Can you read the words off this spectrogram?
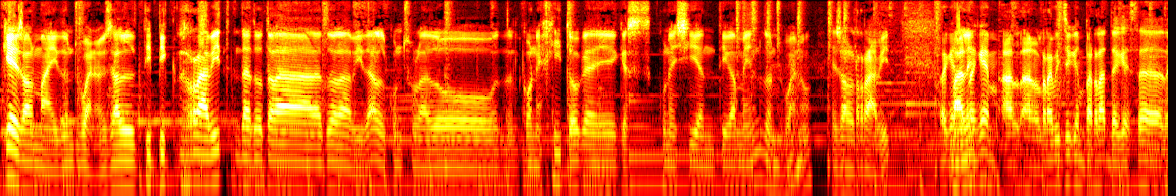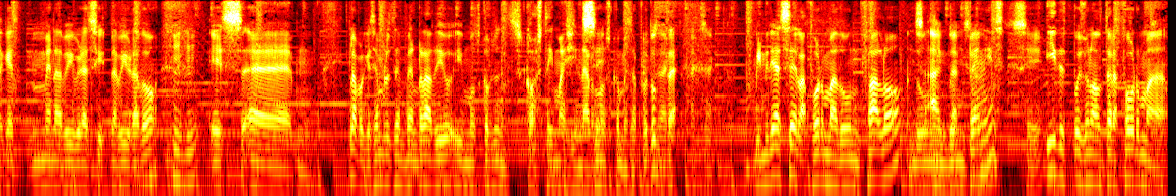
Què és el mai? Doncs, bueno, és el típic Rabbit de tota la, de tota la vida, el consolador del conejito que, que es coneixia antigament, doncs, bueno, és el Rabbit. Perquè vale. entenguem, el, el Rabbit sí que hem parlat d'aquesta- d'aquest mena de, vibració, de vibrador, Mhm. és... Eh, clar, perquè sempre estem fent ràdio i molts cops ens costa imaginar-nos Sí, com és el producte. Exacte, exacte. Vindria a ser la forma d'un falo, d'un penis, Sí. i després una altra forma,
